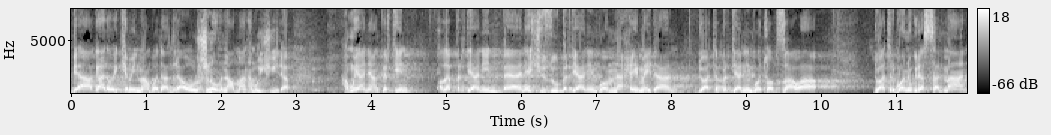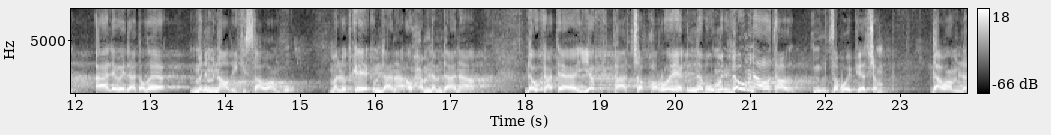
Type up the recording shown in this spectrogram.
بێ ئاگا لەوەی کەمینمان بۆ دانراوە و ژن و مناڵمان هەمووی گیرا هەموویانیان گرتین، ئەڵێ بردیانین، بەیانێکی زوو بردیانین بۆ مناحەی مەیدان، دواتر بردیانین بۆ تۆپزاوا، دواتر بۆ نوگرە سەلمان، ئا لەوێدا دەڵێ من مناڵیکی ساوام بوو، مەلۆتکەیەکم دانا ئەو حەملەم دانا، لەو کاتە یەک پارچە پەڕۆیەک نەبوو من لەو مناڵە تازە بۆی پێچم. داوام لە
